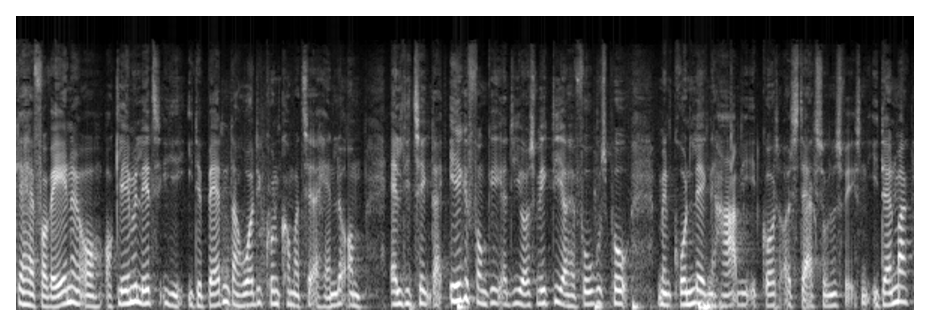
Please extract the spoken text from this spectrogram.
kan have for vane og, og glemme lidt i, i debatten, der hurtigt kun kommer til at handle om alle de ting, der ikke fungerer. De er også vigtige at have fokus på, men grundlæggende har vi et godt og et stærkt sundhedsvæsen i Danmark,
